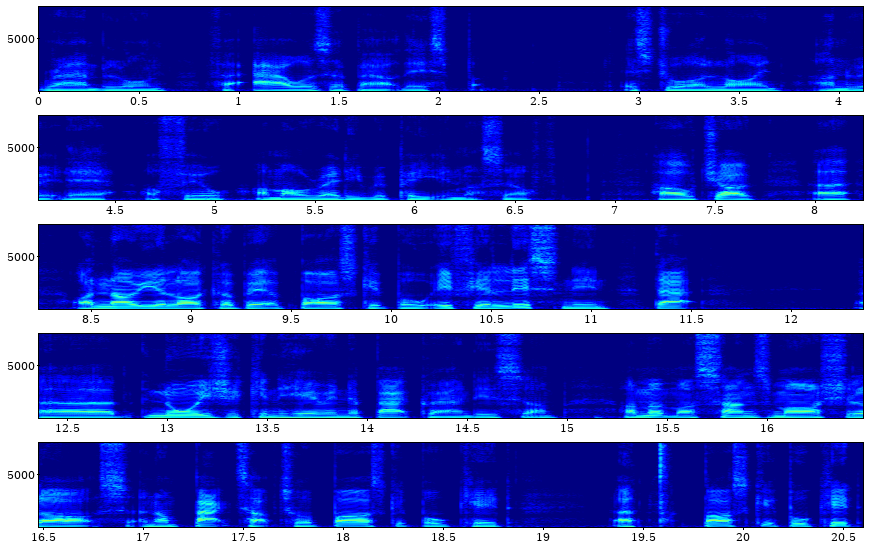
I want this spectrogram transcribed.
ramble on for hours about this. But let's draw a line under it. There, I feel I'm already repeating myself. Oh, Joe, uh, I know you like a bit of basketball. If you're listening, that uh, noise you can hear in the background is um, I'm at my son's martial arts and I'm backed up to a basketball kid, uh, basketball kid,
